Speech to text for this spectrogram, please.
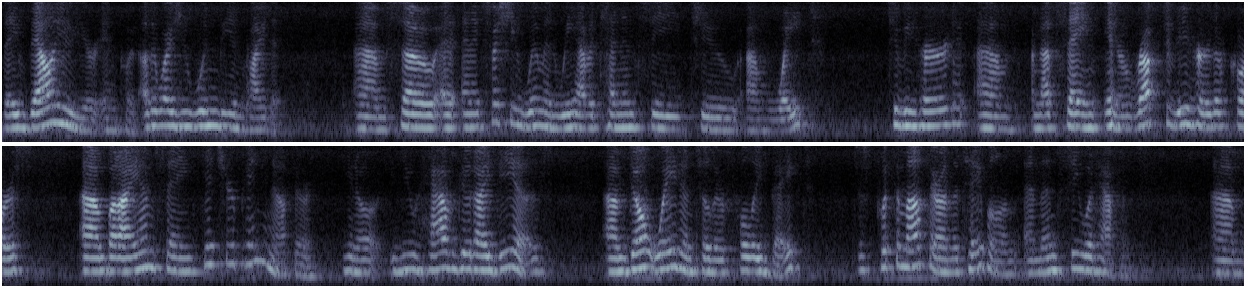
They value your input. Otherwise, you wouldn't be invited. Um, so, and especially women, we have a tendency to um, wait to be heard. Um, I'm not saying interrupt to be heard, of course, um, but I am saying get your opinion out there. You know, you have good ideas. Um, don't wait until they're fully baked. Just put them out there on the table and, and then see what happens. Um,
